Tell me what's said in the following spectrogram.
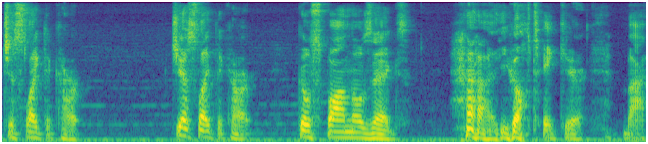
just like the carp, just like the carp, go spawn those eggs. you all take care. Bye.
